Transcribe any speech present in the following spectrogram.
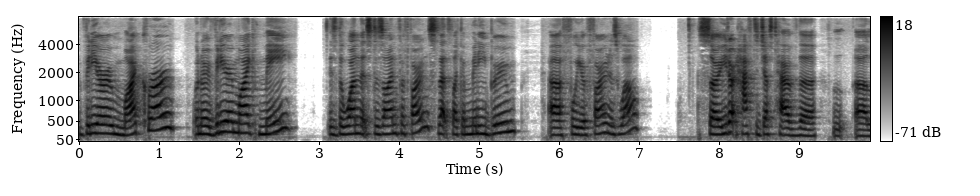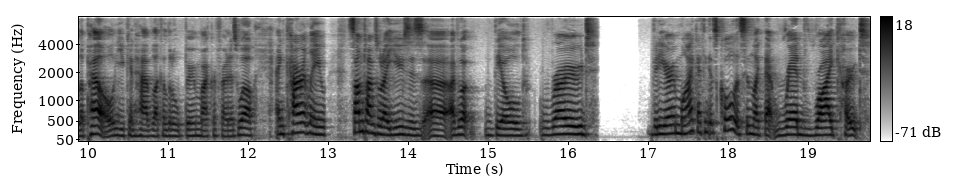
Video Micro, or no, Video Mic Me is the one that's designed for phones. So that's like a mini boom uh, for your phone as well. So you don't have to just have the uh, lapel. You can have like a little boom microphone as well. And currently, sometimes what I use is uh, I've got the old Rode video mic. I think it's called. It's in like that red Rycote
